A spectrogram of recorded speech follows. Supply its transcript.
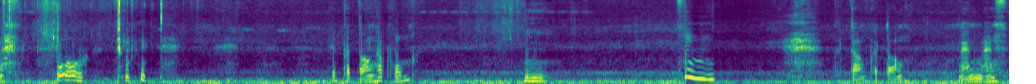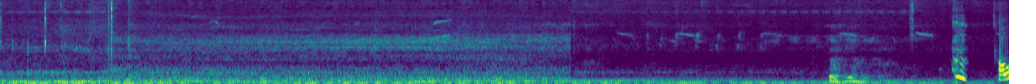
มาโอ้ไอ้ปลาตองครับผมอืมปลาตองปลาตองหมันหมันโอ้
